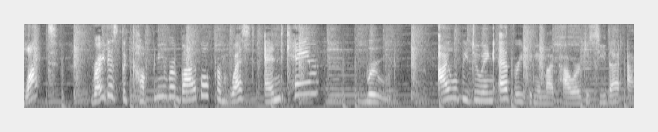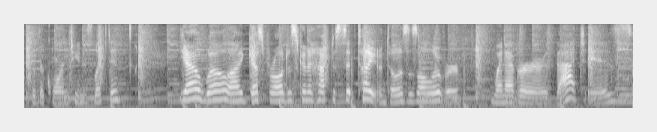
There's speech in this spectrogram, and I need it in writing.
What? Right as the company revival from West End came? Rude. I will be doing everything in my power to see that after the quarantine is lifted. Yeah, well, I guess we're all just gonna have to sit tight until this is all over. Whenever that is.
